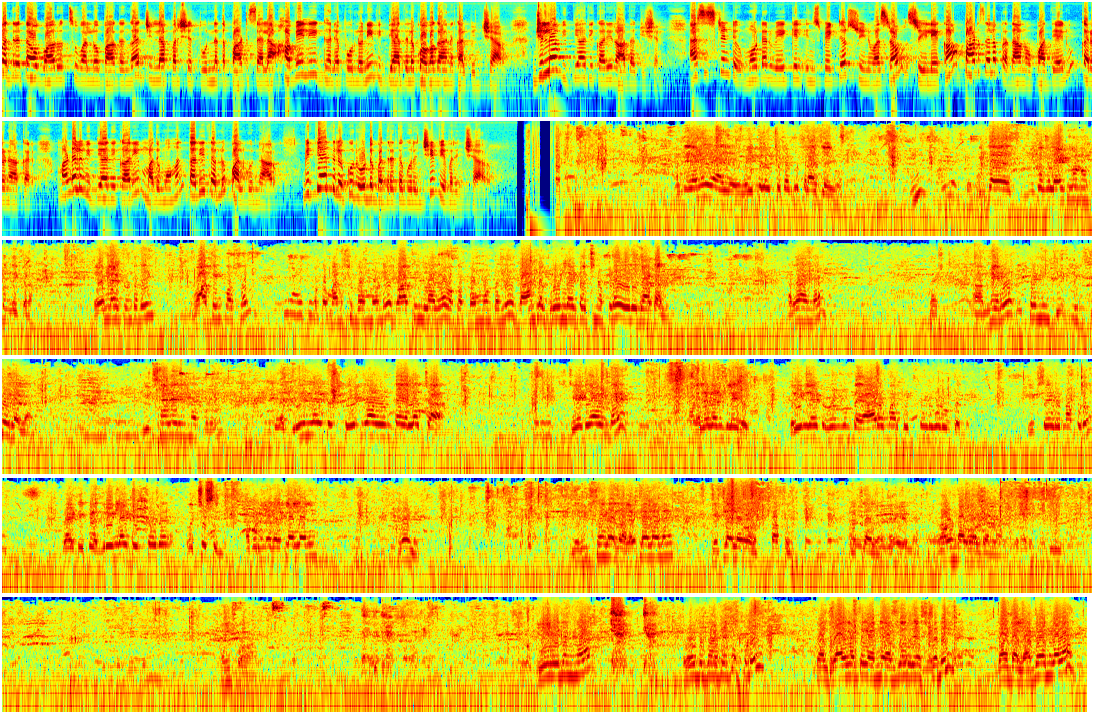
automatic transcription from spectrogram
భద్రతా వారోత్సవాల్లో భాగంగా జిల్లా పరిషత్ ఉన్నత పాఠశాల హవేలీ ఘనపూర్లోని విద్యార్థులకు అవగాహన కల్పించారు. జిల్లా విద్యాధికారి Radhakishan assistant motor vehicle inspector Srinivasa Rao Srilekha పాఠశాల ప్రధానోపాధ్యాయులు కరుణాకర్ మండల విద్యాధికారి మధుమోహన్ తదితరులు పాల్గొన్నారు. విద్యార్థులకు రోడ్డు భద్రత గురించి వివరించారు. అంతేగాని అది వెహికల్ వచ్చేటప్పుడు క్రాస్ చేయకూడదు? ఇంకా ఇంకొక లైట్ కూడా ఉంటుంది ఇక్కడ. ఏం లైట్ ఉంటుంది? వాకింగ్ కోసం ఒక మనిషి బొమ్మ ఉండి వాకింగ్ లాగా ఒక బొమ్మ ఉంటుంది. దాంట్లో గ్రీన్ లైట్ వచ్చినప్పుడే ఇది దాటాలి. అర్థమైందా? నెక్స్ట్ మీరు ఇక్కడి నుంచి ఇటు సైడ్ వెళ్ళాలి. ఇటు సైడ్ వెళ్ళినప్పుడు ఇక్కడ గ్రీన్ లైట్ స్ట్రేట్గా ఉంటే వెళ్ళొచ్చా? స్ట్రేట్గా ఉంటే వెళ్ళడానికి లేదు. గ్రీన్ లైట్ రెండు ఉంటాయి. ఆరో మార్క్ ఇటు సైడ్ కూడా ఉంటుంది. ఇటు సైడ్ ఉన్నప్పుడు రైట్ ఇక్కడ గ్రీన్ లైట్ ఇటు సైడ్ వచ్చేసింది. అప్పుడు మీరు ఎట్లా వెళ్ళాలి? రండి. మీరు ఇటు సైడ్ వెళ్ళాలి. ఎట్లా వెళ్ళాలి? ఎట్లా వెళ్ళకూడదు తప్పు. ఎట్లా వెళ్ళాలి. రౌండ్ అబౌట్ వెళ్ళాలి. వెళ్ళిపోవాలి ఈ విధంగా రోడ్డు దాటేటప్పుడు చాలా జాగ్రత్తగా అన్ని అబ్జర్వ్ చేసుకొని దాటాలి. అర్థమైంది కదా?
